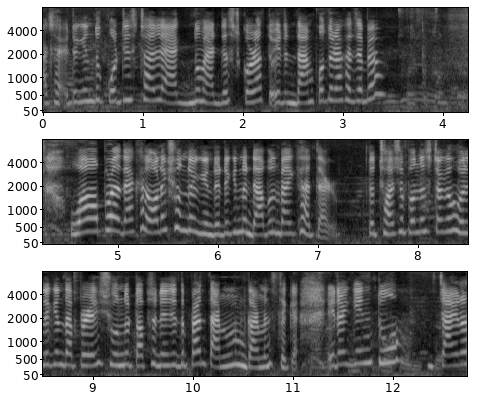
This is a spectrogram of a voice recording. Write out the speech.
আচ্ছা এটা কিন্তু কোটি স্টাইলে একদম অ্যাডজাস্ট করা। তো এটার দাম কত রাখা যাবে? ওয়া আপনারা দেখেন অনেক সুন্দর কিন্তু। এটা কিন্তু ডাবল বাইক হাতার। তো ছয়শো পঞ্চাশ টাকা হলে কিন্তু আপনারা এই সুন্দর টপসটা নিয়ে যেতে পারেন তার গার্মেন্টস থেকে। এটা কিন্তু চায়না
